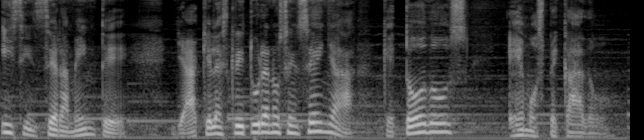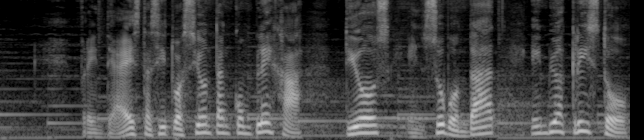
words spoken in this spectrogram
y sinceramente, ya que la Escritura nos enseña que todos hemos pecado. Frente a esta situación tan compleja, Dios, en su bondad, envió a Cristo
